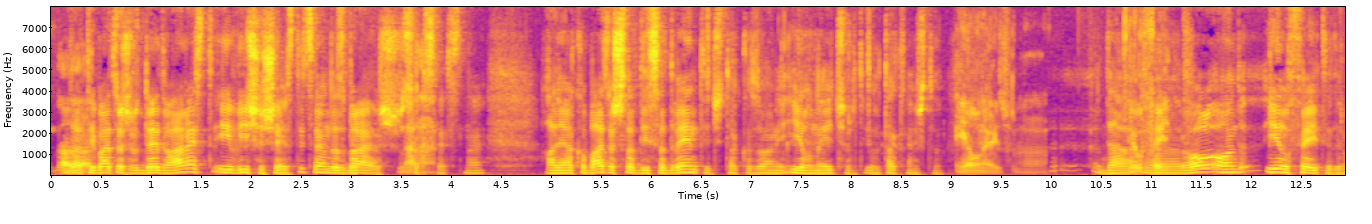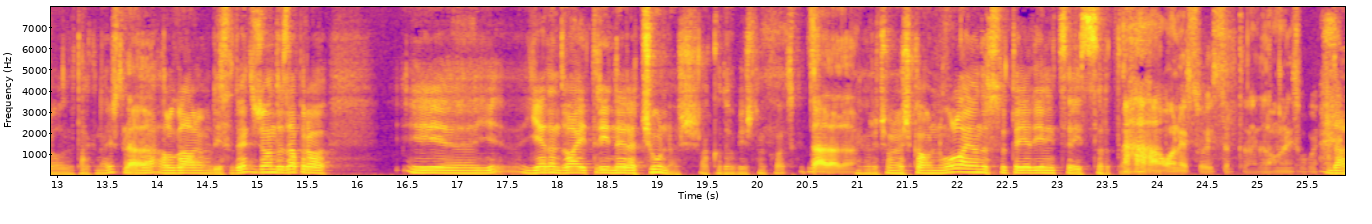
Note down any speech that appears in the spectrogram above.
da, da, ti bacaš D12 i više šestica i onda zbrajaš da, success, ne? Ali ako bacaš sa disadvantage, takozvani ill nature ili tak nešto. Ill nature, da. Da, ill fate. Uh, roll, onda, ill fated roll, tak nešto, da. da. ali uglavnom disadvantage, onda zapravo i 1, 2 i 3 ne računaš ako dobiješ na kockicu. Da, da, da. Nego računaš kao nula i onda su te jedinice iscrtane. Aha, one su iscrtane, da, one su... Da,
